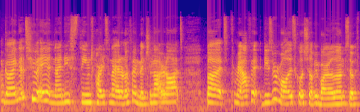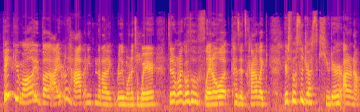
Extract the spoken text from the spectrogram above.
I'm going to a 90s themed party tonight. I don't know if I mentioned that or not. But for my outfit, these are Molly's clothes. She let me borrow them. So thank you, Molly. But I didn't really have anything that I like really wanted to wear. Didn't want to go with the flannel look because it's kind of like you're supposed to dress cuter. I don't know.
